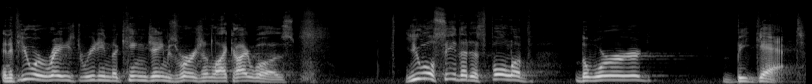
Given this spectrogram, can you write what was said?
And if you were raised reading the King James Version like I was, you will see that it's full of the word begat.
